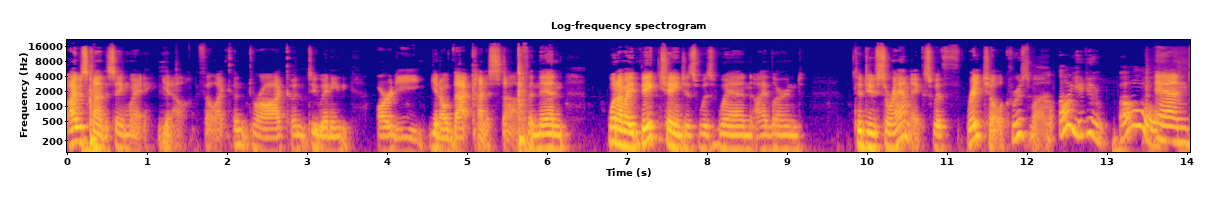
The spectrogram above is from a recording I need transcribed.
I was kind of the same way. You know, I felt like I couldn't draw, I couldn't do any arty, you know, that kind of stuff. And then one of my big changes was when I learned to do ceramics with Rachel Kruzman. Oh, you do oh And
